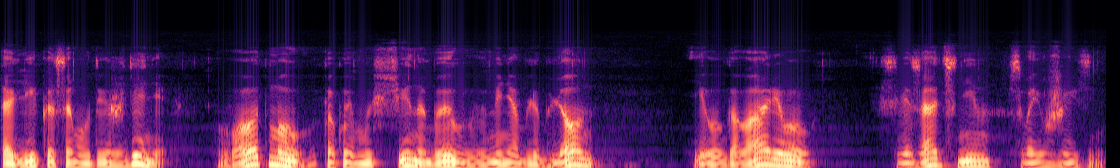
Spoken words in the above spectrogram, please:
талика самоутверждения. Вот, мол, какой мужчина был в меня влюблен и уговаривал связать с ним свою жизнь.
